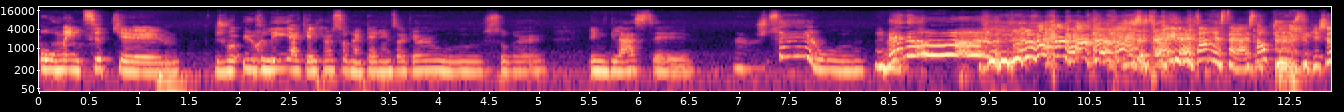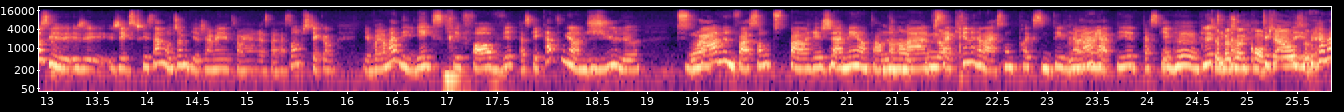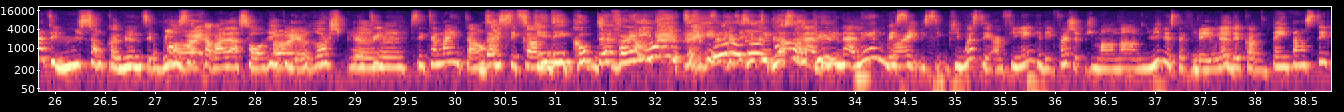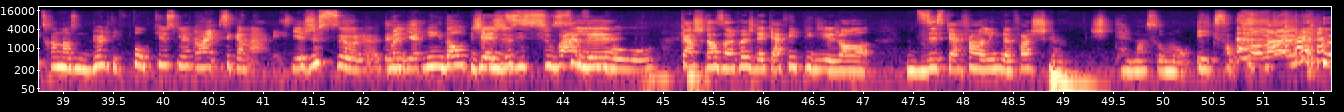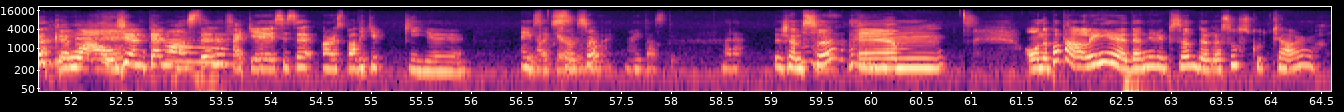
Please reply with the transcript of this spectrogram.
Au même titre que je vais hurler à quelqu'un sur un terrain de soccer ou sur euh, une glace. euh, je suis seule ou. Mhm. Mais non! J'ai travaillé longtemps en restauration, puis c'est quelque chose que j'ai j'ai expliqué ça à mon chum qui a jamais travaillé en restauration, puis j'étais comme, il y a vraiment des liens qui se créent fort vite, parce que quand tu es dans le jus, là, tu te Ouais. parles d'une façon que tu te parlerais jamais en temps Non, normal, non. ça crée une relation de proximité vraiment Ouais, ouais. rapide, parce que Mhm. Puis là, T'as besoin de t'es confiance. vraiment, t'es une mission commune. C'est Oui. passer Ouais. à travers la soirée, puis Ouais. le rush, puis là, Mhm. c'est tellement intense. c'est comme. Des coupes de vin! T'es comme sur l'adrénaline, mais Ouais. c'est- c'est. Puis moi, c'est un feeling que des fois, je, je m'en ennuie de ce feeling-là, Ben oui. de comme d'intensité, puis tu rentres dans une bulle, t'es focus, là. Ouais. C'est comme, ah, il y a juste ça, là. Moi, Il y a rien d'autre. je dis souvent, là. Quand je suis dans un rush de café puis que j'ai genre 10 cafés en ligne de faire, je suis comme. Je suis tellement sur mon X en ce moment. Wow! J'aime tellement ça, là. Fait que c'est ça, un sport d'équipe, puis. Euh, Comme ça? ouais, intensité. Voilà. J'aime ça. Euh, On n'a pas parlé, euh, dernier épisode, de ressources coup de cœur.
